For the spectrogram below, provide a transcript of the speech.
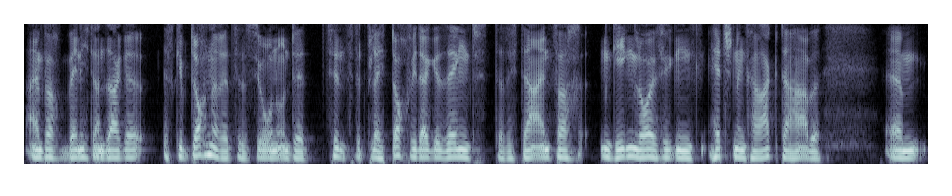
einfach, wenn ich dann sage, es gibt doch eine Rezession und der Zins wird vielleicht doch wieder gesenkt, dass ich da einfach einen gegenläufigen, hatchenden Charakter habe. Ähm,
